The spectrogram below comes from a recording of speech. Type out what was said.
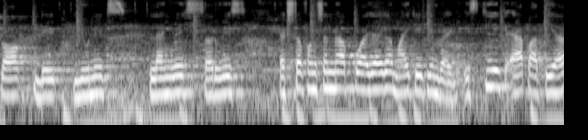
clock date units language service extra function में आपको आ जाएगा mike A T M ride इसकी एक ऐप आती है,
